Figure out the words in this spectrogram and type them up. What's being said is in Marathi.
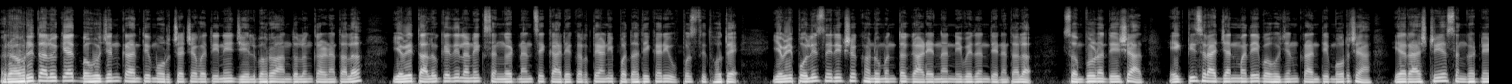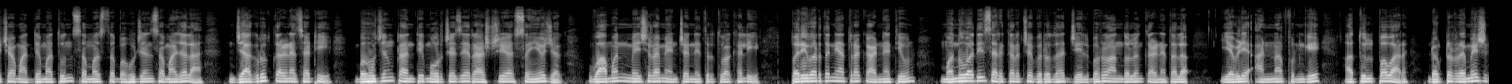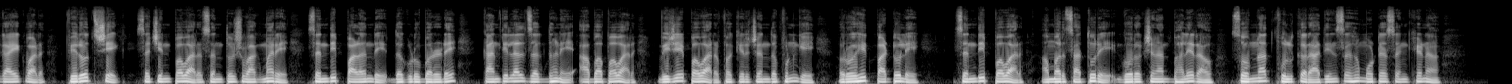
राहुरी तालुक्यात बहुजन क्रांती मोर्चाच्या वतीने जेलभरो आंदोलन करण्यात आलं. यावेळी तालुक्यातील अनेक संघटनांचे कार्यकर्ते आणि पदाधिकारी उपस्थित होते. यावेळी पोलीस निरीक्षक हनुमंत गाडेंना निवेदन देण्यात आलं. संपूर्ण देशात एकतीस राज्यांमध्ये बहुजन क्रांती मोर्चा या राष्ट्रीय संघटनेच्या माध्यमातून समस्त बहुजन समाजाला जागृत करण्यासाठी बहुजन क्रांती मोर्चाचे राष्ट्रीय संयोजक वामन मेश्राम यांच्या नेतृत्वाखाली परिवर्तन यात्रा काढण्यात येऊन मनुवादी सरकारच्या विरोधात जेलभरो आंदोलन करण्यात आलं. यावेळी अण्णा फुनगे अतुल पवार डॉक्टर रमेश गायकवाड फिरोज शेख सचिन पवार संतोष वाघमारे संदीप पाळंदे दगडू बर्डे कांतीलाल जगधणे आबा पवार विजय पवार फकीरचंद फुनगे रोहित पाटोले संदीप पवार अमर सातुरे गोरक्षनाथ भालेराव सोमनाथ फुलकर आदींसह मोठ्या संख्येनं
